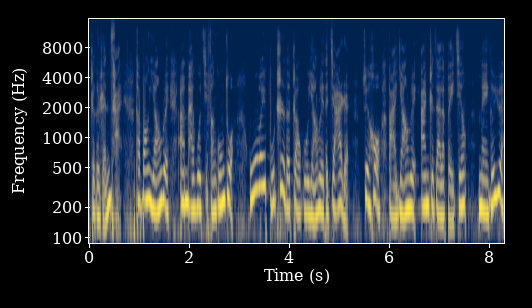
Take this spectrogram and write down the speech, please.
这个人才。他帮杨锐安排过几份工作，无微不至地照顾杨锐的家人，最后把杨锐安置在了北京，每个月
